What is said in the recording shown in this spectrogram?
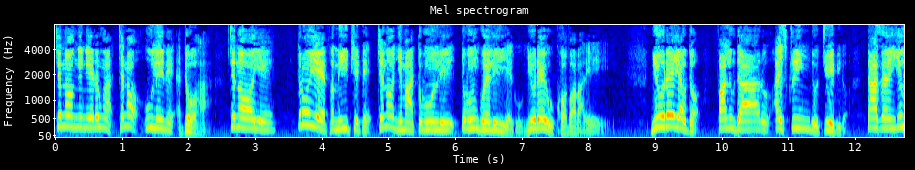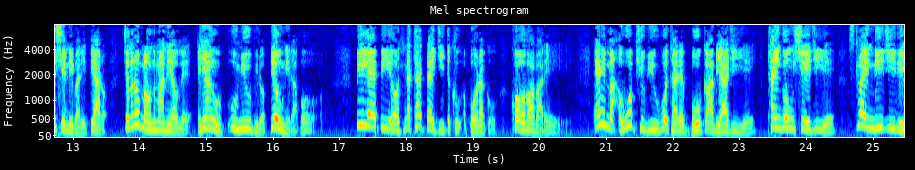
ကျွန်တော်ငငယ်တုန်းကကျွန်တော်ဦးလေးနဲ့အတော်ဟာကျွန်တော်ရဲ့သူတို့ရဲ့သမီးဖြစ်တဲ့ကျွန်တော်ညီမတဝန်းလေးတဝန်းခွဲလေးရဲ့ကိုမြို့ထဲကိုခေါ်သွားပါတယ်မြို့ထဲရောက်တော့ဖာလူဒါတို့ ice cream တို့ကျွေးပြီးတော့တာဇန်ရုပ်ရှင်တွေပါပြတော့ကျွန်တော်မောင်နှမနှစ်ယောက်လည်းအရန်ကိုဥမြူးပြီးတော့ပြုံးနေတာပေါ့ပြီးလဲပြီးရောနှစ်ထပ်တိုက်ကြီးတစ်ခုအပေါ်ဓာတ်ကိုခေါ်သွားပါတယ် အဲ့ဒီမှာအဝတ်ဖြူဖြူဝတ်ထားတဲ့ဘိုးကပြားကြီးရယ်ထိုင်ကုန်ရှည်ကြီးရယ်စလိုက်မီးကြီးတွေ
